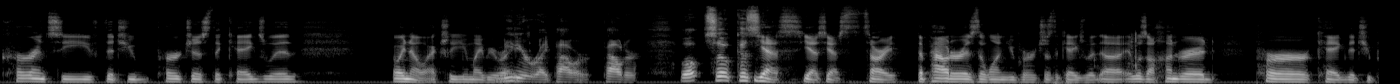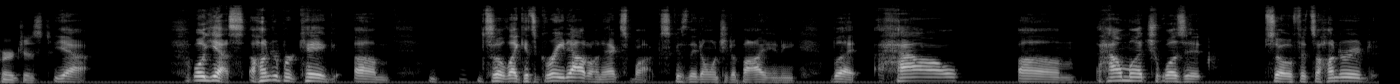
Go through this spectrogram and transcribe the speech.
currency that you purchase the kegs with Oh no, actually, you might be right. Meteorite power powder. Well, so because Yes, yes, yes. Sorry, the powder is the one you purchased the kegs with. Uh, it was a hundred per keg that you purchased. yeah, well, yes, a hundred per keg. Um, so like it's grayed out on Xbox because they don't want you to buy any. But how, um, how much was it? So if it's a hundred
